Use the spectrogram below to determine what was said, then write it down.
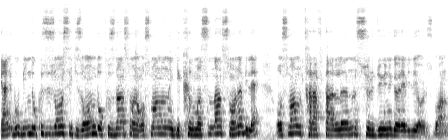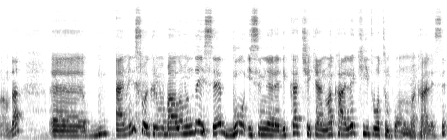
Yani bu 1918-19'dan sonra Osmanlı'nın yıkılmasından sonra bile Osmanlı taraftarlığının sürdüğünü görebiliyoruz bu anlamda. Ee, bu Ermeni soykırımı bağlamında ise bu isimlere dikkat çeken makale Keith Wattenpo'nun makalesi.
